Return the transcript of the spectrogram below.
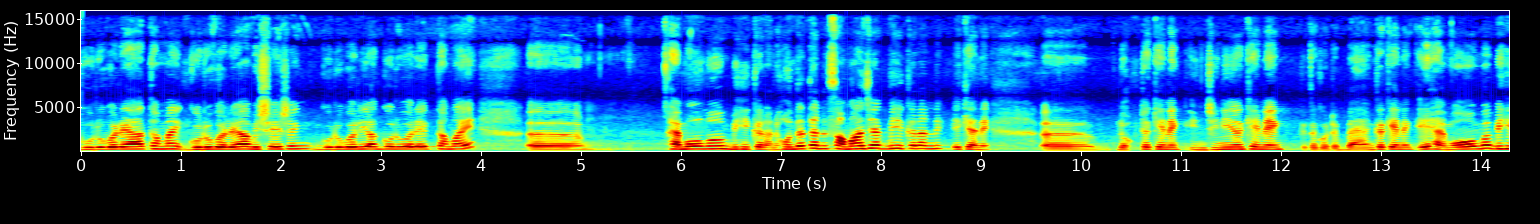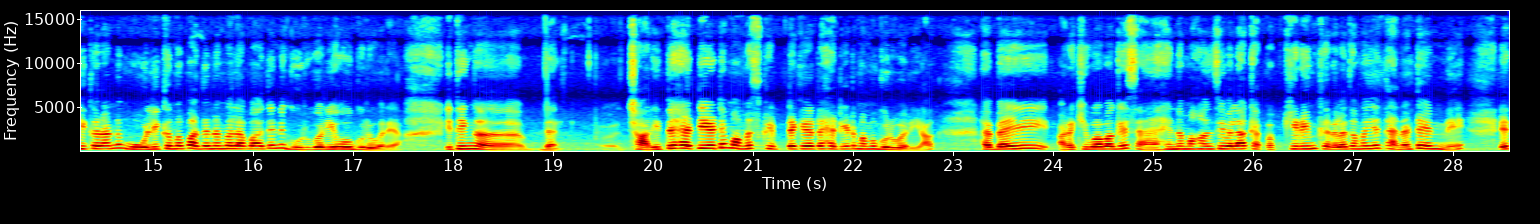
ගුරුවරයා තමයි ගුරුවරයා විශේෂයෙන් ගුරුවරියක් ගුරුවරයෙක් තමයි හැමෝම බිහි කරන්න. හොඳ තැන සමාජයක් බිහි කරන්නේ. ඒ කියන්නේ ඩොක්ට කෙනෙක් ඉංජිනිය කෙනෙක් එතකොට බෑංක කෙනෙක් ඒ හැමෝම බිහි කරන්න මූලිකම පදනම ලබා දෙන්නේ ගුරුවරිය හෝ ගුරුවරයා. ඉතිං අ, දැන් චරිත හැටියට මම ස්ක්‍රිප්ට එකට හැටියට මම ගුරුවරියක්. හැබැයි අර කිව්වා වගේ සෑහෙන මහන්සි වෙලා කැප කිරීම් කරලා තමයි ඒ තැනට එන්නේ. ඒ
